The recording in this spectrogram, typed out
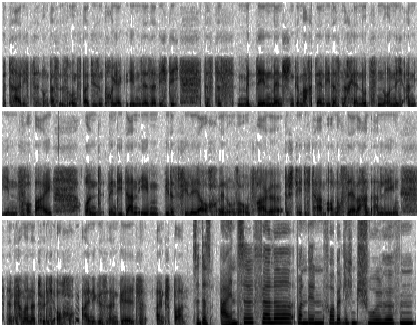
beteiligt sind. Und das ist uns bei diesem Projekt eben sehr, sehr wichtig, dass das mit den Menschen gemacht werden, die das nachher nutzen und nicht an ihnen vorbei. Und wenn die dann eben, wie das viele ja auch in unserer Umfrage bestätigt haben, auch noch selber Hand anlegen, dann kann man natürlich auch einiges an Geld einsparen. Sind das Einzelfälle von den vorbildlichen Schulhöfen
